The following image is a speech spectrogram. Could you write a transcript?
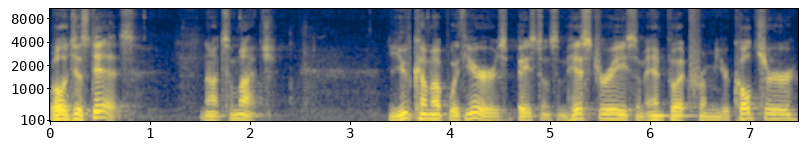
Well, it just is. Not so much. You've come up with yours based on some history, some input from your culture.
